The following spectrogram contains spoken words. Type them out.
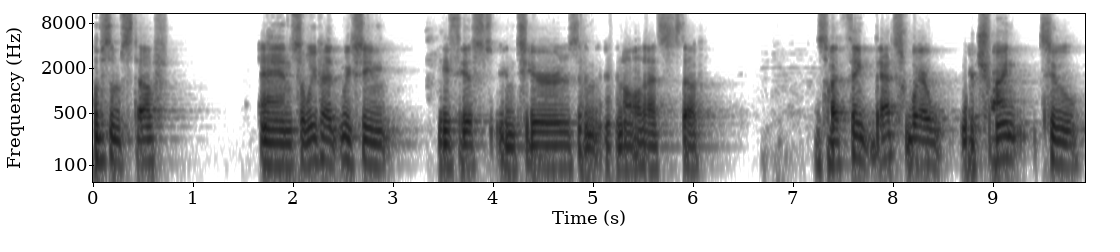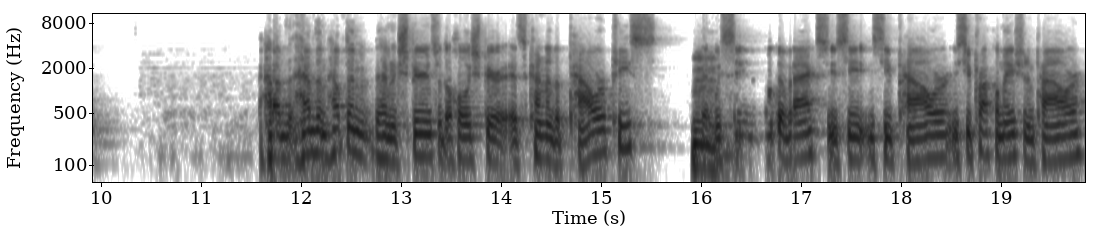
of some stuff. And so we've had we've seen atheists in tears and, and all that stuff. So I think that's where we're trying to have have them help them have an experience with the Holy Spirit. It's kind of the power piece mm. that we see in the book of Acts. You see you see power, you see proclamation and power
